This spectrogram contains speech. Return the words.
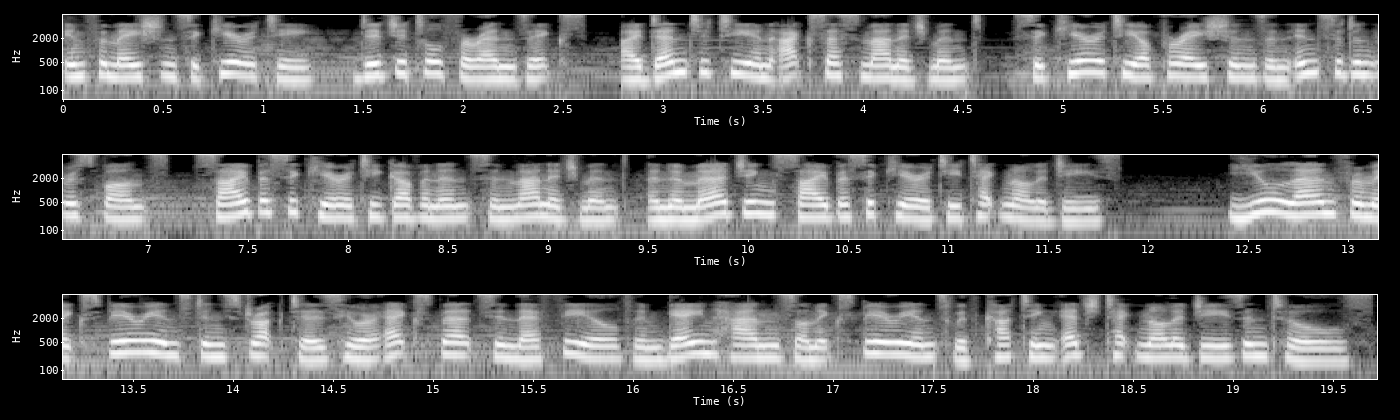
information security, digital forensics, identity and access management, security operations and incident response, cybersecurity governance and management, and emerging cybersecurity technologies. You'll learn from experienced instructors who are experts in their field and gain hands-on experience with cutting-edge technologies and tools.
